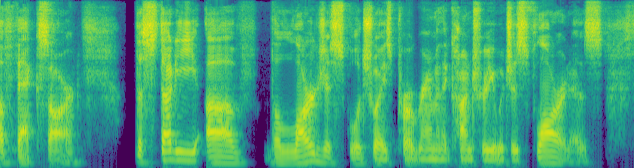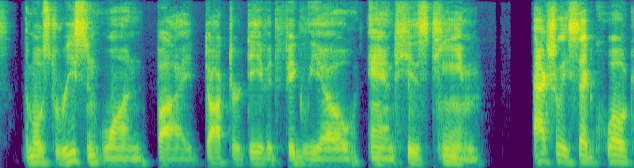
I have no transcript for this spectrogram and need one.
effects are. The study of the largest school choice program in the country, which is Florida's, the most recent one by Dr. David Figlio and his team actually said, quote,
